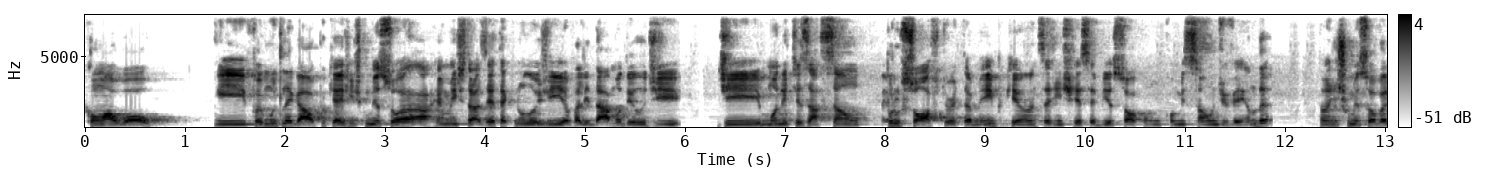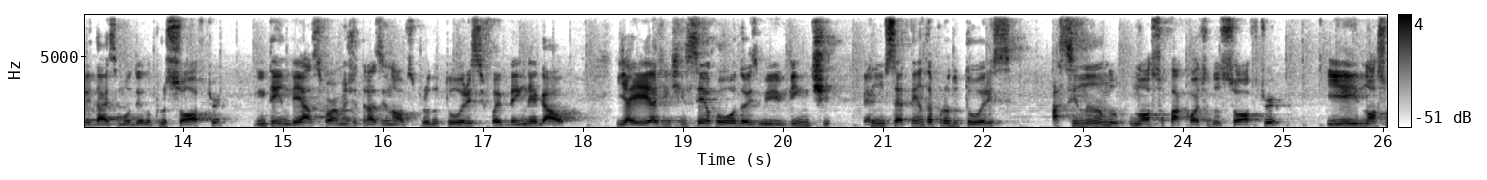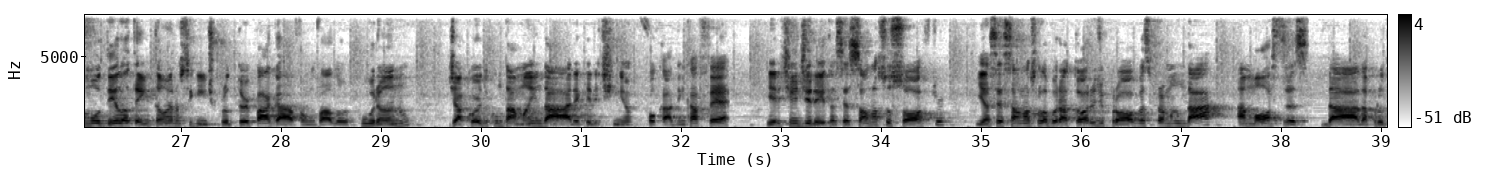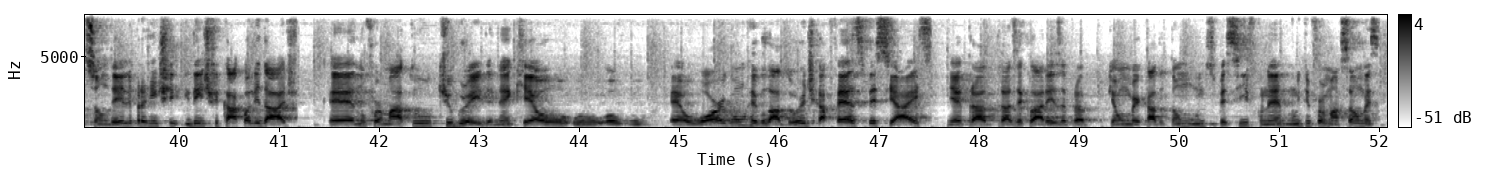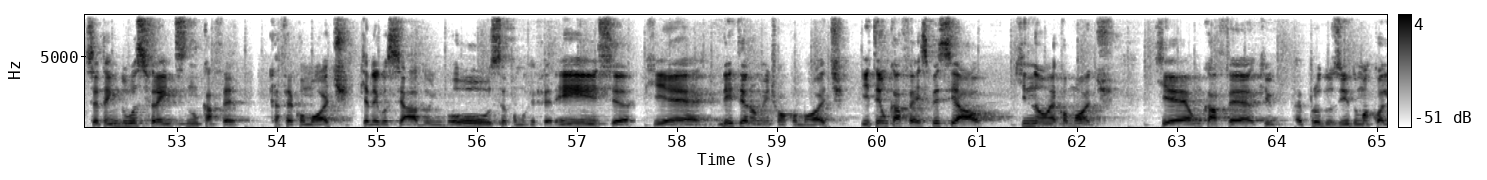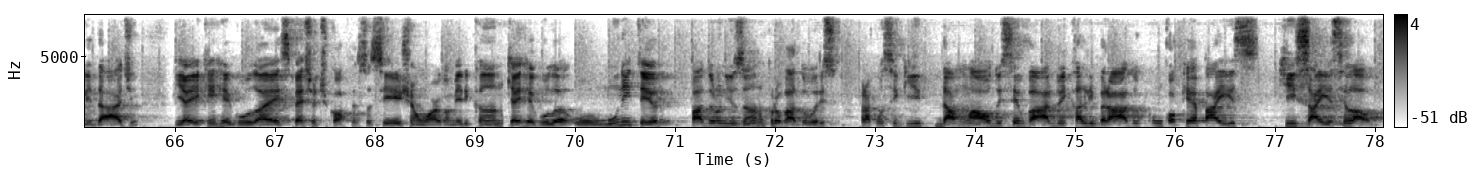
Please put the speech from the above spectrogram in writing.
com a Wall, e foi muito legal porque a gente começou a realmente trazer tecnologia, validar modelo de, de monetização para o software também, porque antes a gente recebia só com comissão de venda. Então a gente começou a validar esse modelo para o software, entender as formas de trazer novos produtores, foi bem legal. E aí a gente encerrou 2020 com 70 produtores assinando o nosso pacote do software. E nosso modelo até então era o seguinte: o produtor pagava um valor por ano de acordo com o tamanho da área que ele tinha focado em café, e ele tinha direito a acessar o nosso software e acessar o nosso laboratório de provas para mandar amostras da, da produção dele para a gente identificar a qualidade é, no formato Q-Grader, né, que é o, o, o, é o órgão regulador de cafés especiais, e aí para trazer clareza, pra, porque é um mercado tão muito específico, né, muita informação, mas você tem duas frentes no café. Café commodity, que é negociado em bolsa como referência, que é literalmente uma commodity, e tem um café especial que não é commodity, que é um café que é produzido uma qualidade e aí quem regula é a Specialty Coffee Association, um órgão americano, que aí regula o mundo inteiro, padronizando provadores para conseguir dar um laudo e ser válido e calibrado com qualquer país que sair esse laudo.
